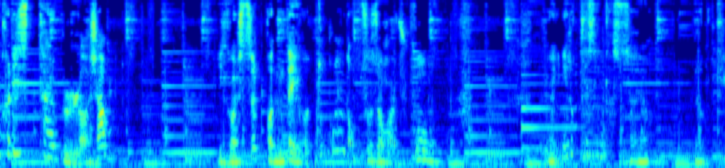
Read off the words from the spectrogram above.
크리스탈 블러셔? 이걸 쓸 건데 이거 뚜껑도 없어져가지고 그냥 이렇게 생겼어요. 이렇게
